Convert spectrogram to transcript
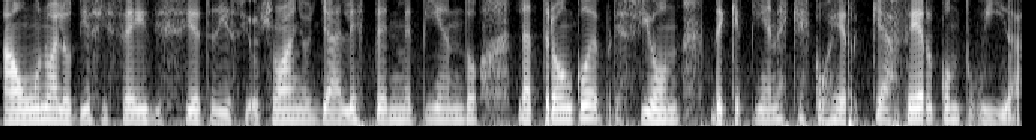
a uno a los 16, 17, 18 años ya le estén metiendo la tronco de presión de que tienes que escoger qué hacer con tu vida?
